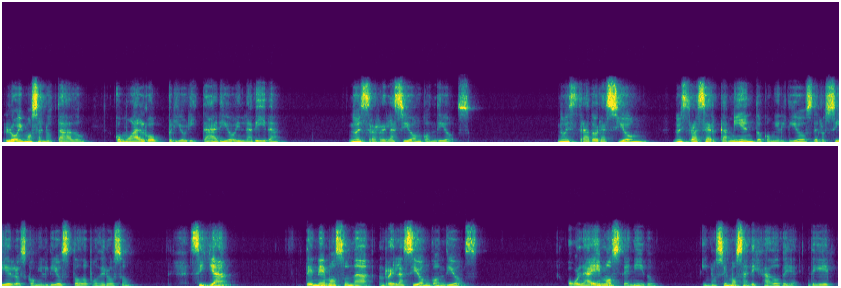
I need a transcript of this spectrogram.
lo hemos anotado como algo prioritario en la vida, nuestra relación con Dios, nuestra adoración, nuestro acercamiento con el Dios de los cielos, con el Dios Todopoderoso. Si ya tenemos una relación con Dios, o la hemos tenido y nos hemos alejado de, Él,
